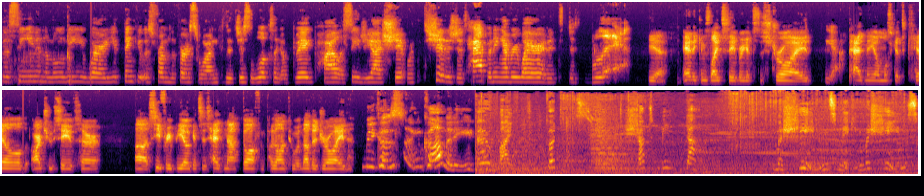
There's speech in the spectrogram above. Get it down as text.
the scene in the movie where you think it was from the first one because it just looks like a big pile of CGI shit where shit is just happening everywhere, and it's just bleh. Yeah. Anakin's lightsaber gets destroyed. Yeah. Padme almost gets killed. R2 saves her. Uh, C3PO gets his head knocked off and put onto another droid. Because in comedy. Oh my goodness. Shut me down. Machines making machines.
